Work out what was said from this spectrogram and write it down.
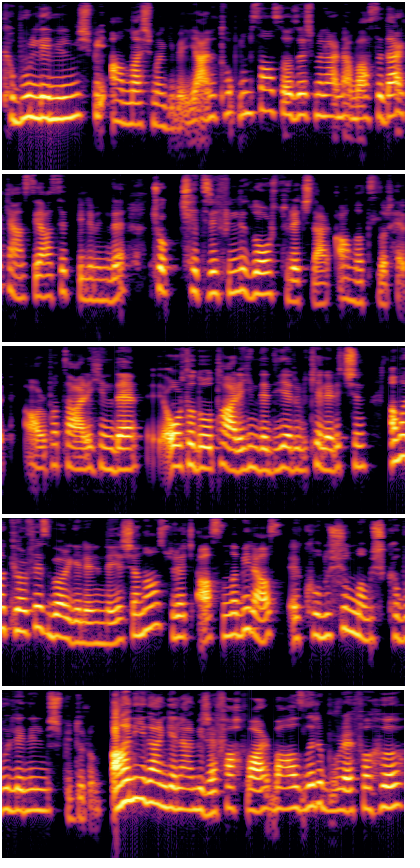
kabullenilmiş bir anlaşma gibi. Yani toplumsal sözleşmelerden bahsederken siyaset biliminde çok çetrefilli zor süreçler anlatılır hep. Avrupa tarihinde, Orta Doğu tarihinde diğer ülkeler için ama Körfez bölgelerinde yaşanan süreç aslında biraz e, konuşulmamış, kabullenilmiş bir durum. Aniden gelen bir refah var. Bazıları bu refahı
